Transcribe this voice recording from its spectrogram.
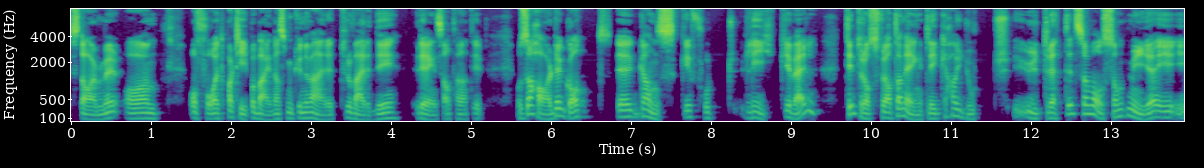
Starmer å, å få et parti på beina som kunne være et troverdig regjeringsalternativ. Og så har det gått eh, ganske fort likevel, til tross for at han egentlig ikke har gjort utrettet så voldsomt mye i, i,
